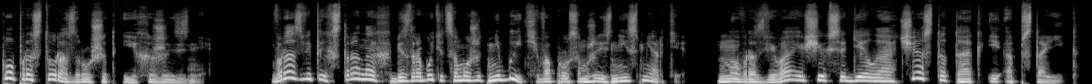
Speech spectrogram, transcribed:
попросту разрушит их жизни. В развитых странах безработица может не быть вопросом жизни и смерти, но в развивающихся дело часто так и обстоит.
